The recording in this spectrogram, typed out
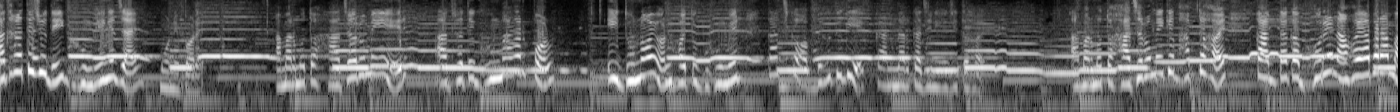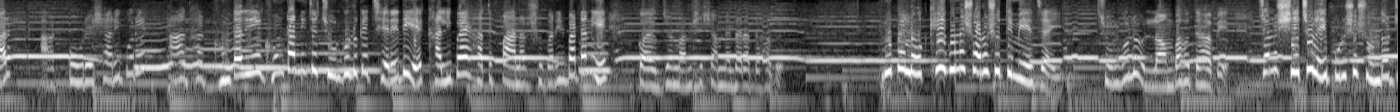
আধ রাতে যদি ঘুম ভেঙে যায়, মনে পড়ে। আমার মতো হাজারো মেয়ের আধরাতে ঘুম ভাঙার পর এই দুনয়ন হয়তো ঘুমের কাজকে অব্যাহতি দিয়ে কান্নার কাজে নিয়োজিত হয়। আমার মতো হাজারো মেয়েকে ভাবতে হয়, কাক ডাকা ভোরে না হয় আবার আমার আট পৌরে শাড়ি পরে আধ ঘুমটা দিয়ে ঘুমটা নিচে চুলগুলোকে ছেড়ে দিয়ে খালি পায়ে হাতে পান আর সুপারির বাটা নিয়ে কয়েকজন মানুষের সামনে দাঁড়াতে হবে। রূপে লক্ষ্মী গুণে সরস্বতী মেয়ে চাই। চুলগুলো লম্বা হতে হবে। যেন সে চুলে পুরুষের সৌন্দর্য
